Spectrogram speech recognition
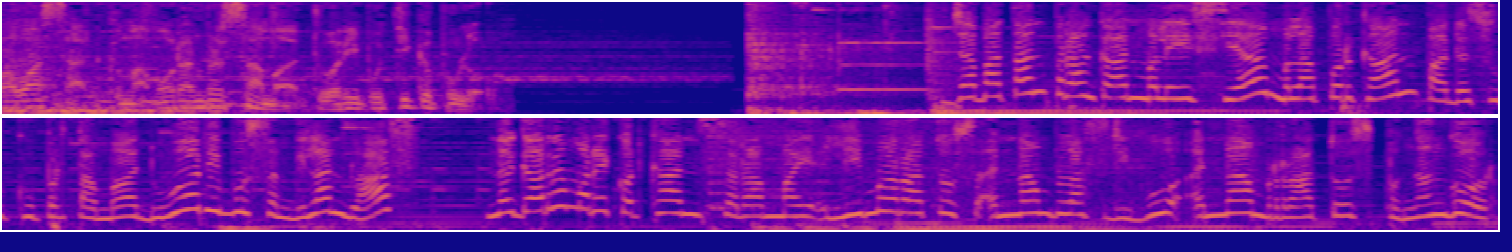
Wawasan Kemakmuran Bersama 2030 Jabatan Perangkaan Malaysia melaporkan pada suku pertama 2019 negara merekodkan seramai 516,600 penganggur.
